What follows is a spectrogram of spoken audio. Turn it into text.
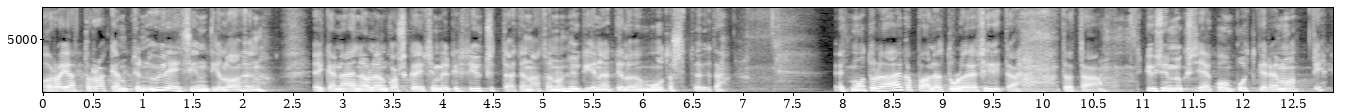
on rajattu rakennuksen yleisiin tiloihin, eikä näin ole koska esimerkiksi yksittäisen asunnon hygieniatilojen muutostöitä. Et mulla tulee aika paljon tulee siitä tota, kysymyksiä, kun on putkiremontti.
